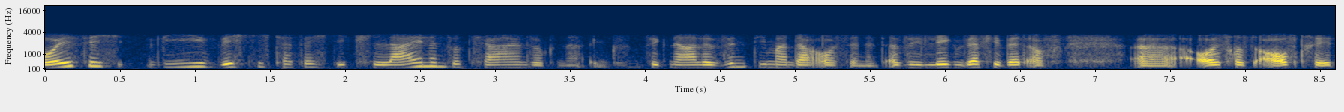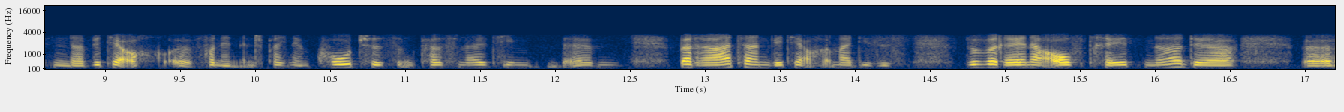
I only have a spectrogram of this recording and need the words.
häufig, wie wichtig tatsächlich die kleinen sozialen Signale sind, die man da aussendet. Also sie legen sehr viel Wert auf äh, äußeres Auftreten. Da wird ja auch äh, von den entsprechenden Coaches und Personalteam ähm, Beratern wird ja auch immer dieses souveräne Auftreten, ne, der äh,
